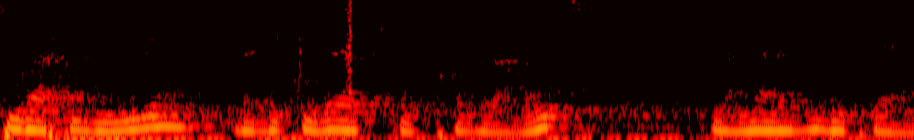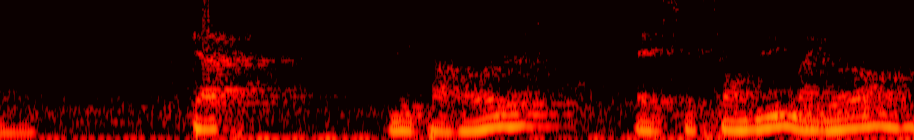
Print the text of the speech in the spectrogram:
sous la figure, la découverte près de la route, la maladie des pierres. 4. Les paroles, elle s'est fendue, ma gorge,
